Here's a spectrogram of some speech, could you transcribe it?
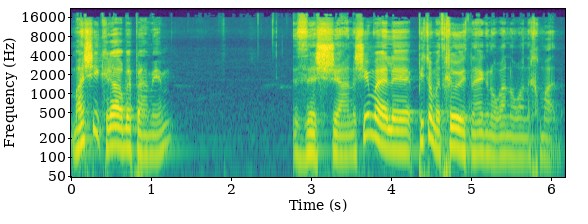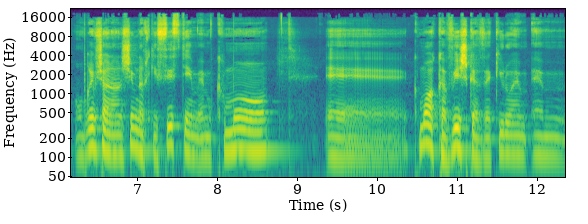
מה שיקרה הרבה פעמים, זה שהאנשים האלה פתאום התחילו להתנהג נורא נורא נחמד. אומרים שאנשים נרקיסיסטים הם כמו, אה, כמו עכביש כזה, כאילו הם, הם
